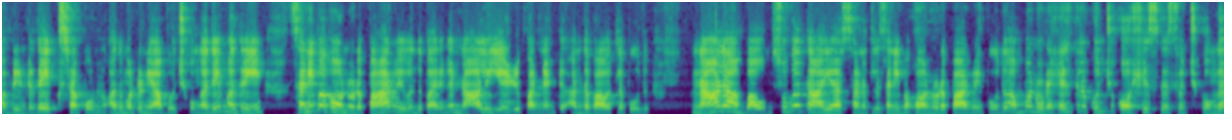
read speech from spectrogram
அப்படின்றத எக்ஸ்ட்ரா போடணும். அது மட்டும் ஞாபகம் வச்சுக்கோங்க. அதே மாதிரி சனி பகவானோட பார்வை வந்து பாருங்க நாலு ஏழு பன்னெண்டு அந்த பாவத்துல போகுது. நாலாம் பாவம் சுக தாயார் ஸ்தானத்துல சனி பகவானோட பார்வை போகுது. அம்மனோட ஹெல்த்ல கொஞ்சம் காஷியஸ்னஸ் வச்சுக்கோங்க.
